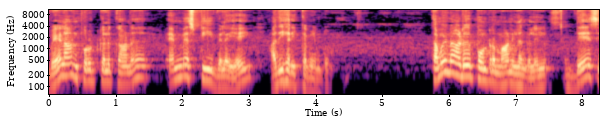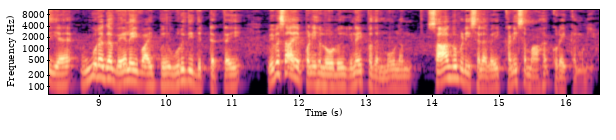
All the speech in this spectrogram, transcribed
வேளாண் பொருட்களுக்கான எம்எஸ்பி விலையை அதிகரிக்க வேண்டும். தமிழ்நாடு போன்ற மாநிலங்களில் தேசிய ஊரக வேலைவாய்ப்பு உறுதி திட்டத்தை விவசாய பணிகளோடு இணைப்பதன் மூலம் சாகுபடி செலவை கணிசமாக குறைக்க முடியும்.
